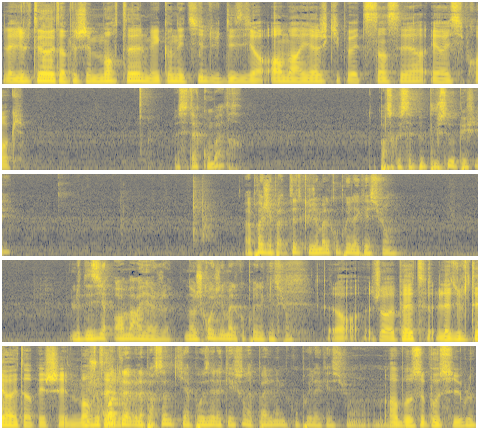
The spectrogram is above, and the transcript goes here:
l'adultère est un péché mortel, mais qu'en est-il du désir hors mariage qui peut être sincère et réciproque? C'est à combattre. Parce que ça peut pousser au péché. Après, j'ai pas- peut-être que j'ai mal compris la question. Le désir hors mariage. Non, je crois que j'ai mal compris la question. Alors, je répète, l'adultère est un péché mortel. je crois que la, la personne qui a posé la question n'a pas elle-même compris la question. Ah bah c'est possible.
